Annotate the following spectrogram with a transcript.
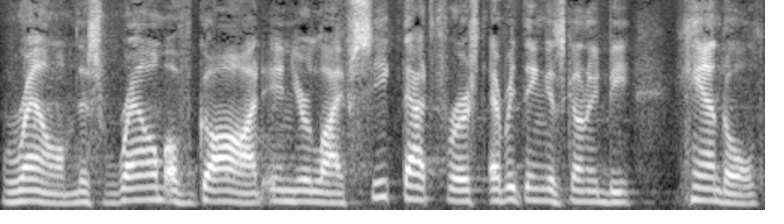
realm, this realm of God in your life. Seek that first. Everything is going to be handled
